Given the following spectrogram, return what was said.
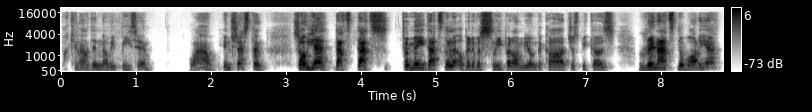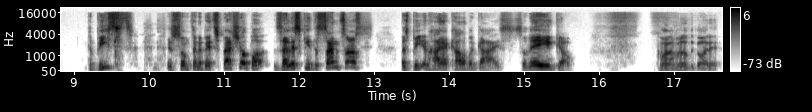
Fucking hell, didn't know he beat him. Wow, interesting. So yeah, that's that's for me. That's the little bit of a sleeper on the undercard, just because Rinat the Warrior, the Beast, is something a bit special. But Zaleski dos Santos has beaten higher caliber guys. So there you go. Go on, have another go at it.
